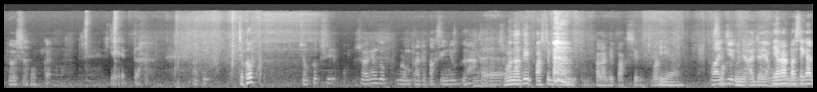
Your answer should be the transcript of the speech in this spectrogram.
enggak usah. bukan. Gitu. Berarti Cukup? cukup sih. Soalnya gue belum pernah divaksin juga. semua nanti pasti bakalan bakalan divaksin cuma Iya. Wajib. waktunya aja yang Ya kan pasti kan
